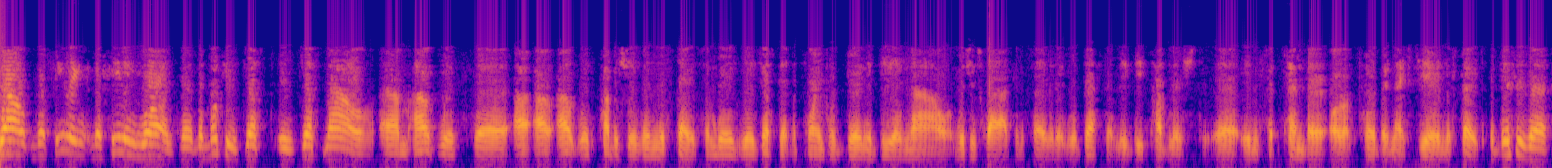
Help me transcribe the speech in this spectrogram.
Well, the feeling the feeling was that the book is just is just now um, out with uh, out, out with publishers in the states, and we're we're just at the point of doing a deal now, which is why I can say that it will definitely be published uh, in September or October next year in the states. But this is a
